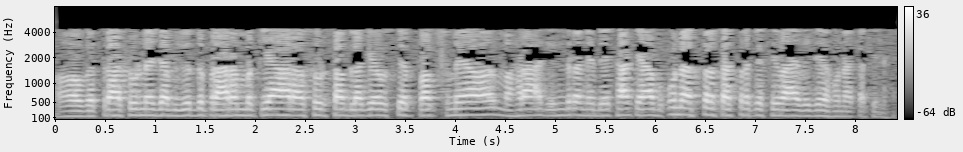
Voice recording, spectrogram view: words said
और वृत्रासुर ने जब युद्ध प्रारंभ किया और असुर सब लगे उसके पक्ष में और महाराज इंद्र ने देखा कि अब उन अस्त्र शस्त्र के सिवाय विजय होना कठिन है।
